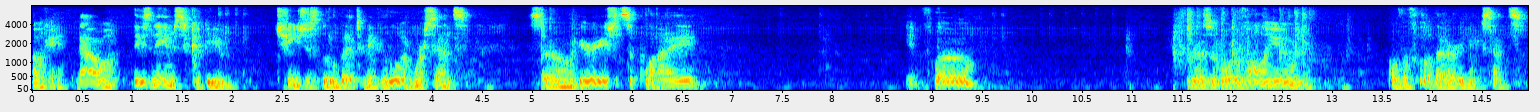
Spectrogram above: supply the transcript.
Okay, now these names could be changed just a little bit to make a little bit more sense. So irrigation supply, inflow, reservoir volume, overflow, that already makes sense.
